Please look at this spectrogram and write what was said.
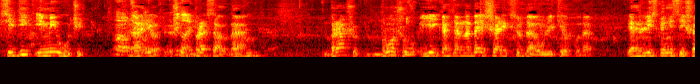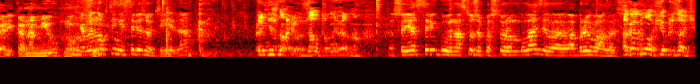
сидит и мяучит. А, Орет, чтоб бросал, да. Брошу, брошу, ей когда надай, шарик сюда улетел куда. Я говорю, Лиска, неси шарик. Она мяукнула, А вы все. ногти не стережете ей, да? Э, Не знаю, завтра, наверное. Потому что я стерегу, у нас тоже по шторам лазила, обрывала все. А как ногти обрезать?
